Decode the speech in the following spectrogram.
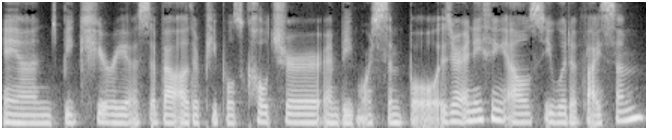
and be curious about other people's culture and be more simple? Is there anything else you would advise them?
